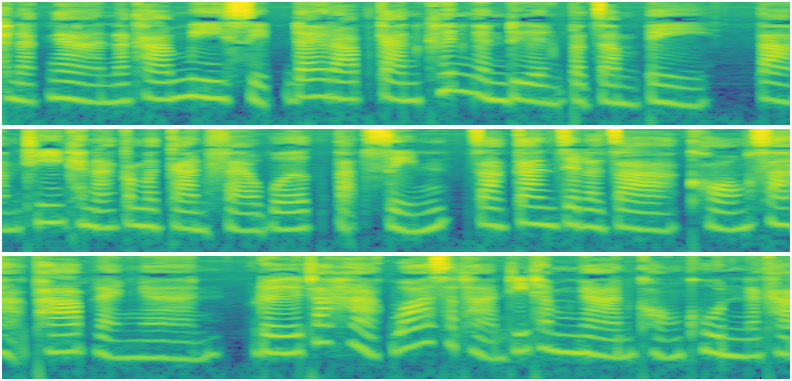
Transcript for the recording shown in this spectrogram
พนักงานนะคะมีสิทธิ์ได้รับการขึ้นเงินเดือนประจำปี ตามที่คณะกรรมการ Fair Work ตัดสิน จากการเจรจาของสหภาพแรงงาน หรือถ้าหากว่าสถานที่ทำงานของคุณนะคะ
